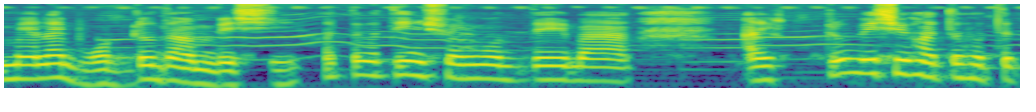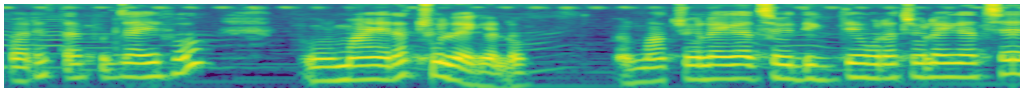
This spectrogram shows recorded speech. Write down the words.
মেলায় বড্ড দাম বেশি, হয়তো তিনশোর মধ্যে বা আর একটু বেশি হয়তো হতে পারে। তারপর যাই হোক, ওর মায়েরা চলে গেল। ওর মা চলে গেছে, ওই দিক দিয়ে ওরা চলে গেছে,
